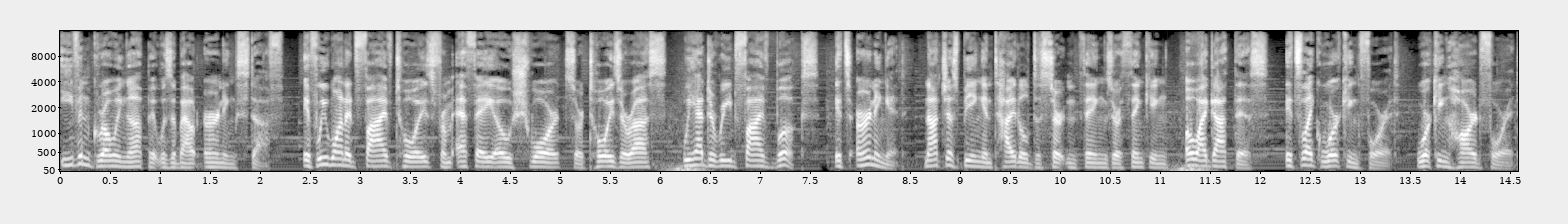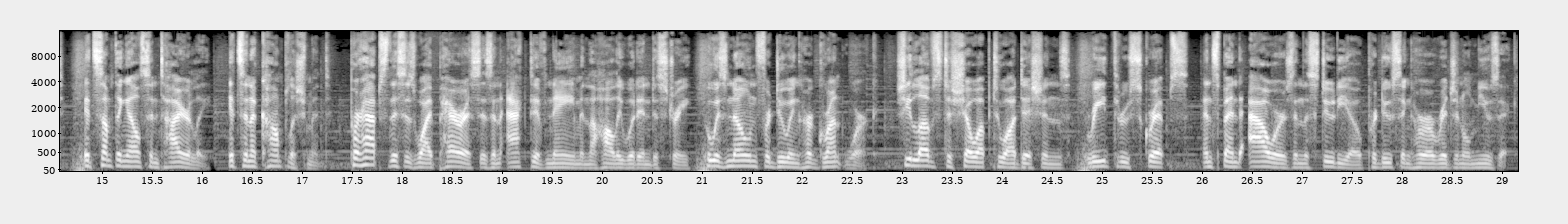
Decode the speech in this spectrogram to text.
Even growing up, it was about earning stuff. If we wanted five toys from FAO Schwarz or Toys R Us, we had to read five books. It's earning it, not just being entitled to certain things or thinking, oh, I got this. It's like working for it, working hard for it. It's something else entirely. It's an accomplishment. Perhaps this is why Paris is an active name in the Hollywood industry, who is known for doing her grunt work. She loves to show up to auditions, read through scripts, and spend hours in the studio producing her original music.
